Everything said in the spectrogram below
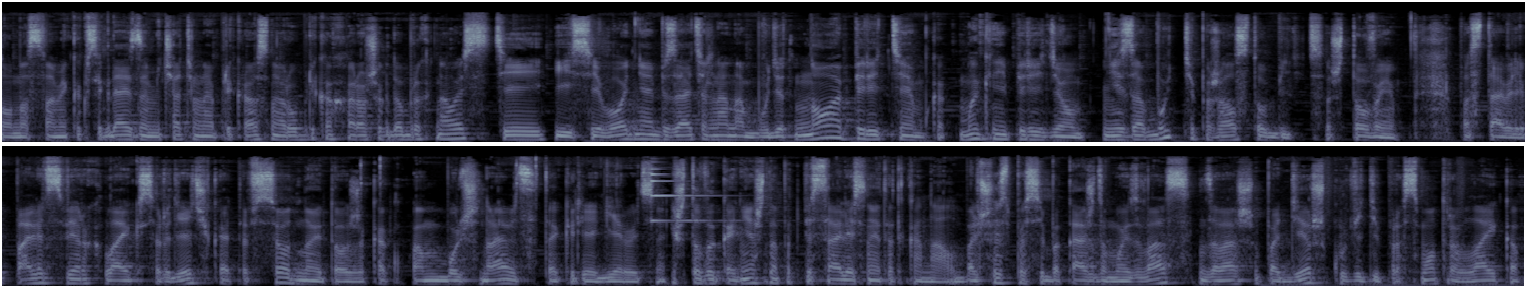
Но у нас с вами, как всегда, есть замечательная, прекрасная рубрика хороших, добрых новостей. И сегодня обязательно она будет. Но перед тем, как мы к ней перейдем, не забудьте, пожалуйста, убедиться, что вы поставили палец вверх, лайк, сердечко. Это все одно и то же. Как вам больше нравится, так и реагируйте. И что вы, конечно, подписались на этот канал. Большое спасибо каждому из вас за вашу поддержку в виде просмотров, лайков,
